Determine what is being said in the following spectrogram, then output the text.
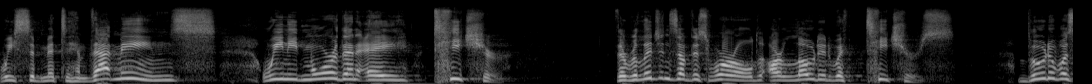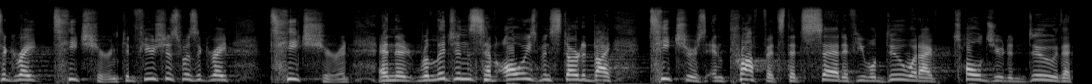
we submit to him. That means we need more than a teacher. The religions of this world are loaded with teachers. Buddha was a great teacher, and Confucius was a great teacher. And, and the religions have always been started by teachers and prophets that said, if you will do what I've told you to do, that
